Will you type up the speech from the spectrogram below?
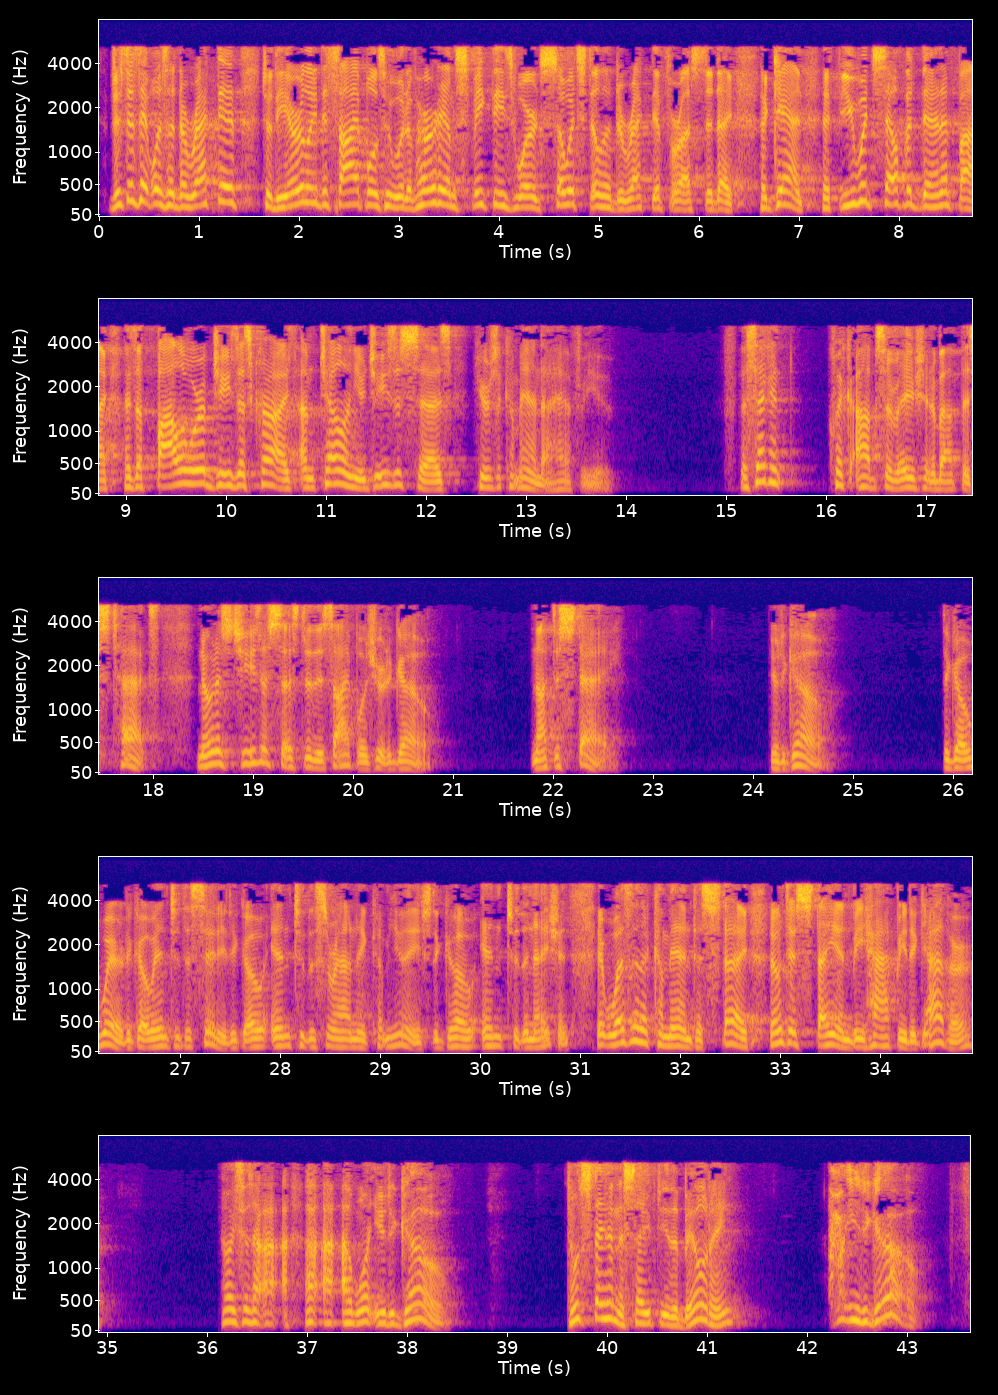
Just as it was a directive to the early disciples who would have heard him speak these words, so it's still a directive for us today. Again, if you would self-identify as a follower of Jesus Christ, I'm telling you, Jesus says, here's a command I have for you. The second quick observation about this text, notice Jesus says to the disciples, you're to go, not to stay. You're to go. To go where? To go into the city, to go into the surrounding communities, to go into the nation. It wasn't a command to stay. Don't just stay and be happy together. No, he says, I, I, I want you to go. Don't stay in the safety of the building. I want you to go.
